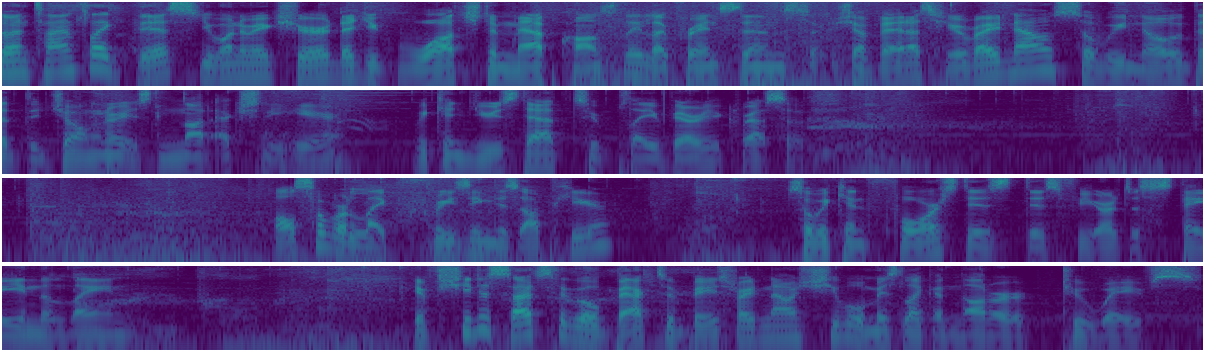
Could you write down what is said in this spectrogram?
So in times like this, you want to make sure that you watch the map constantly. Like for instance, Shyvana's here right now, so we know that the jungler is not actually here. We can use that to play very aggressive. Also, we're like freezing this up here. So we can force this, this Fiora to stay in the lane. If she decides to go back to base right now, she will miss like another two waves.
